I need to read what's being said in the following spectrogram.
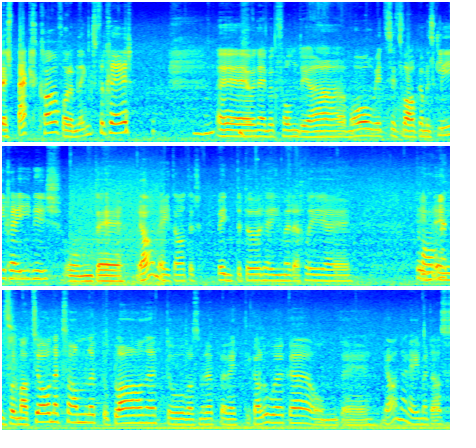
Respekt gehabt vor dem Linksverkehr. Äh, und dann haben wir gefunden, ja, mal, jetzt, jetzt wagen wir es gleich einmal. Und äh, ja, wir haben da der Winter durch haben wir ein bisschen äh, in. Informationen gesammelt und geplant und was wir etwa wollen schauen Und äh, ja, dann haben wir das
